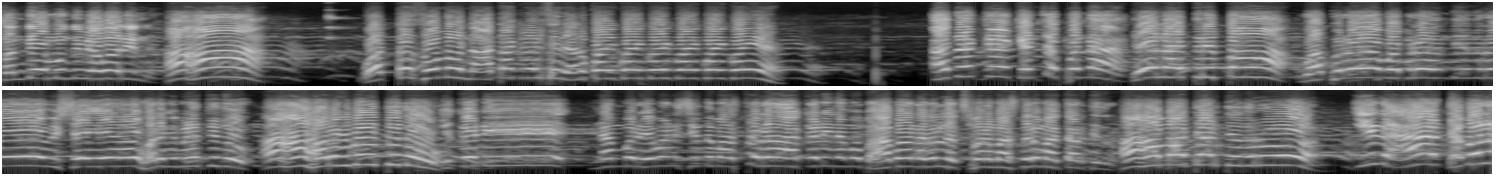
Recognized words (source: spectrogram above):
ತಂದೆ ಮುಂದೆ ವ್ಯವಹಾರಿನ. ಒಟ್ಟ ಸೋಮ ನಾಟಕ ನಡೆಸಿರಿ. ಅನ್ಕೊಯ್ ಕೊಯ್ ಕೊಯ್ ಕೊಯ್ ಕೊಯ್ ಕೊಯ್? ಅದಕ್ಕೆ ಕೆಂಚಪ್ಪಣ್ಣ ಏನಾಯ್ತ್ರಿಪ್ಪ? ಒಬ್ರ ಒಬ್ರ ಅಂದಿದ್ರು ವಿಷಯ ಹೊರಗೆ ಬೀಳ್ತಿದ್ವು. ಆಹಾ ಹೊರಗೆ ಬೀಳುತ್ತಿದ್ದು ಈ ಕಡೆ ನಮ್ಮ ರೇವಣ ಸಿದ್ಧ ಮಾಸ್ತರ ಆ ಕಡೆ ನಮ್ಮ ಬಾಬಾನಗರ ಲಕ್ಷ್ಮಣ ಮಾಸ್ತರ ಮಾತಾಡ್ತಿದ್ರು. ಆಹಾ ಮಾತಾಡ್ತಿದ್ರು. ಈಗ ಡಬಲ್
